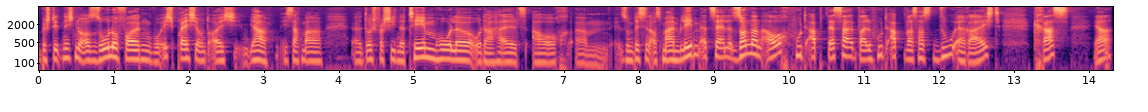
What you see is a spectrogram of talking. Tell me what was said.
besteht nicht nur aus Solo-Folgen, wo ich spreche und euch, ja, ich sag mal, äh, durch verschiedene Themen hole oder halt auch ähm, so ein bisschen aus meinem Leben erzähle, sondern auch Hut ab deshalb, weil Hut ab, was hast du erreicht? Krass, ja,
